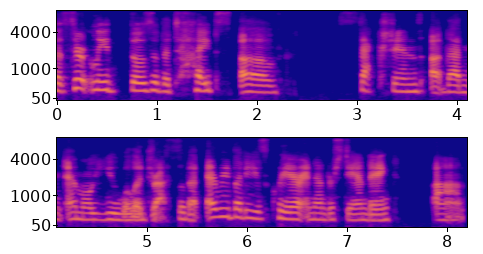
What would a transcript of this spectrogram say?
But certainly those are the types of sections uh, that an MOU will address so that everybody is clear and understanding um,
